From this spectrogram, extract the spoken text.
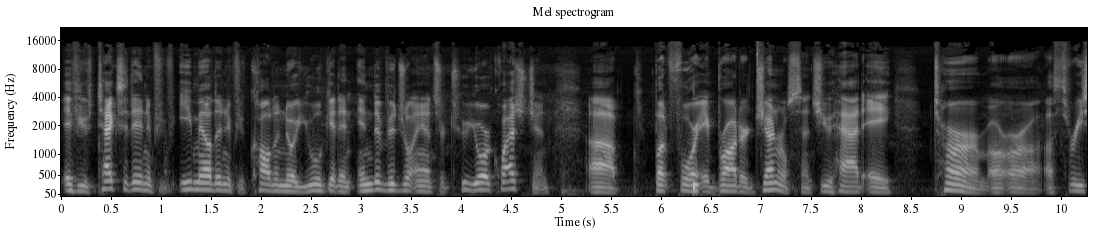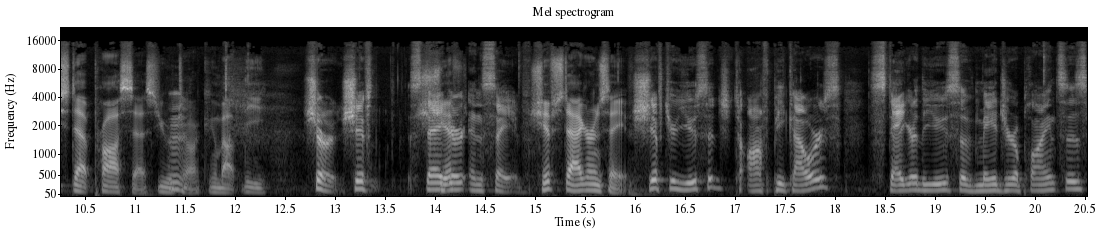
if you've texted in, if you've emailed in, if you've called in, no, you will get an individual answer to your question. Uh, but for a broader general sense, you had a term or, or a, a three-step process. You were Mm. talking about the Sure. Shift, stagger, Shift. and save. shift, stagger, and save. Shift your usage to off peak hours, stagger the use of major appliances,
